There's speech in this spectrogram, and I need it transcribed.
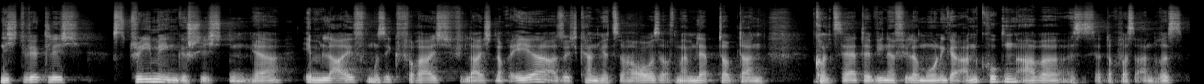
nicht wirklich Streaming-Geschichten, ja, im Live-Musikbereich vielleicht noch eher. Also ich kann mir zu Hause auf meinem Laptop dann Konzerte Wiener Philharmoniker angucken, aber es ist ja doch was anderes,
